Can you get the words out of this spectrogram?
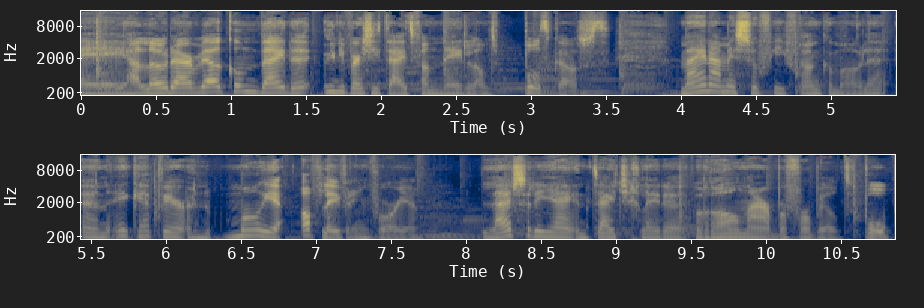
Hey, hallo daar. Welkom bij de Universiteit van Nederland podcast. Mijn naam is Sophie Frankemolen en ik heb weer een mooie aflevering voor je. Luisterde jij een tijdje geleden vooral naar bijvoorbeeld pop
